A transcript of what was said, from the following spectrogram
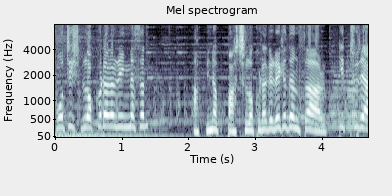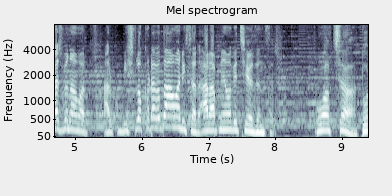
পঁচিশ লক্ষ টাকার রিং না স্যার আপনি না পাঁচশো লক্ষ টাকা রেখে দেন, স্যার। কিচ্ছু যে আসবে না আমার। আর বিশ লক্ষ টাকা তো আমারই, স্যার। আর আপনি আমাকে ছেড়ে দেন, স্যার। ও আচ্ছা তোর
